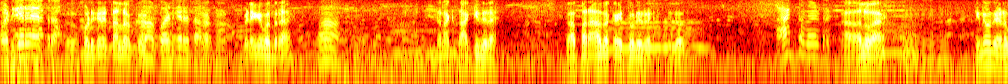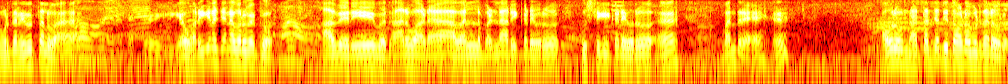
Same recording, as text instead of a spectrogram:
ಕೊಡ್ಗೆರೆ ಹತ್ರ. ಕೊಡಗೆರೆ ತಾಲೂಕು. ಕೊಡ್ಗೆರೆ. ಬೆಳಗ್ಗೆ ಬಂದ್ರ? ಚೆನ್ನಾಗಿ ಸಾಕಿದ್ದೀರ. ವ್ಯಾಪಾರ ಆಗ್ಬೇಕಾಯ್ತು ನೋಡಿದ್ರೆ ಇದು. ಆಗ್ತವೆ ಹೇಳ್ರಿ. ಅಲ್ವಾ? ಹ್ಮ್, ಹ್ಮ್. ಇನ್ನೂ ಒಂದು ಎರಡು ಮೂರು ದಿನ ಇರುತ್ತಲ್ವಾ? ಹಾ ಹಾ, ಇರುತ್ತೆ. ಈಗ ಹೊರಗಿನ ಜನ ಬರಬೇಕು. ಹಾವೇರಿ ಧಾರವಾಡ ಅವೆಲ್ಲ ಬಳ್ಳಾರಿ ಕಡೆಯವರು ಕುಷ್ಟಗಿ ಕಡೆಯವರು ಬಂದರೆ ಬಂದ್ರೆ ಅವರು ಒಂದು ಹತ್ತು ಜೊತೆ ತೊಗೊಂಡೋಗ್ಬಿಡ್ತಾರೆ ಅವರು.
